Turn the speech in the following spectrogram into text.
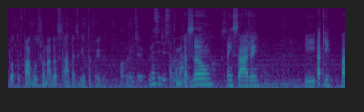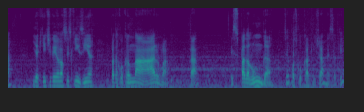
Protofagos, jornadas... Ah, tá, isso aqui é outra coisa. Comunicação, mensagem e aqui, tá? E aqui a gente ganhou nossa skinzinha pra estar tá colocando na arma, tá? Espada longa. Você pode colocar aqui já, nessa aqui?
